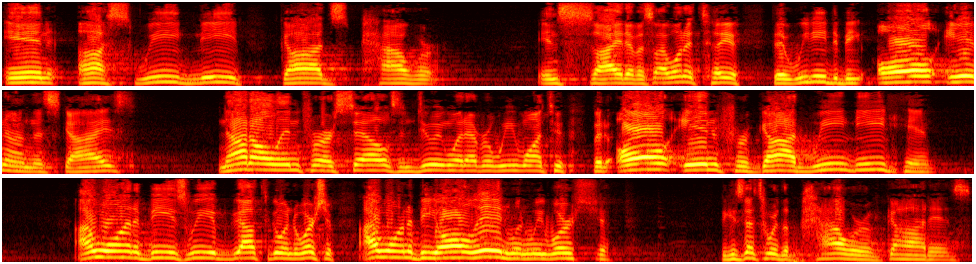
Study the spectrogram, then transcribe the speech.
in us. We need God's power inside of us. I want to tell you that we need to be all in on this, guys. Not all in for ourselves and doing whatever we want to, but all in for God. We need Him. I want to be, as we about to go into worship, I want to be all in when we worship. Because that's where the power of God is.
